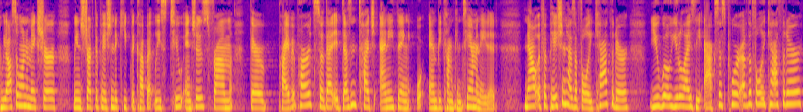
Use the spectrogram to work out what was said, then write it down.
We also want to make sure we instruct the patient to keep the cup at least two inches from their private parts so that it doesn't touch anything and become contaminated. Now, if a patient has a Foley catheter, you will utilize the access port of the Foley catheter,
